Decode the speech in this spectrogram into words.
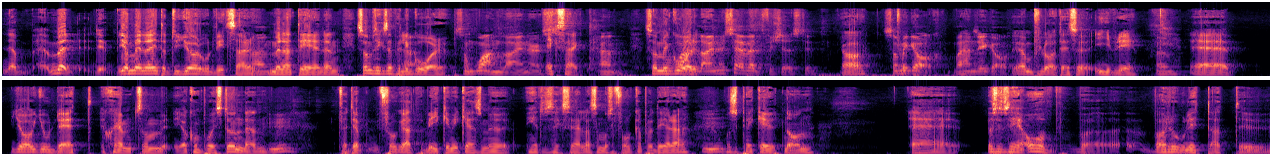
Ja, men, jag menar inte att du gör ordvitsar, Nej. men att det är den, som till exempel igår. Som one-liners. Exakt. Um, Som igår, one-liners är jag väldigt förtjust i. ja, Som igår. Vad hände igår? ja, förlåt jag är så ivrig. Mm. Eh, jag gjorde ett skämt som jag kom på i stunden. Mm. För att jag frågar allt publiken vilka som är heterosexuella så måste folk applådera. Och så pekar jag ut någon. Eh, och så säger jag, åh, vad, vad roligt att du...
